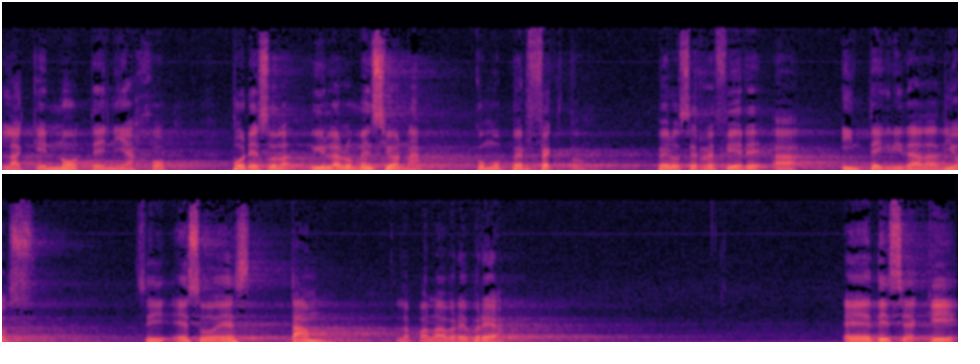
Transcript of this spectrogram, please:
la que no tenía Job. Por eso la Biblia lo menciona como perfecto, pero se refiere a integridad a Dios. ¿Sí? Eso es tam, la palabra hebrea. Eh, dice aquí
